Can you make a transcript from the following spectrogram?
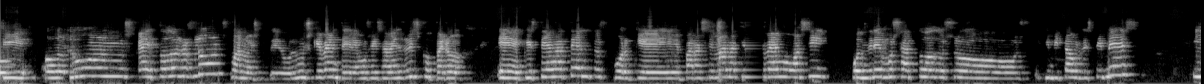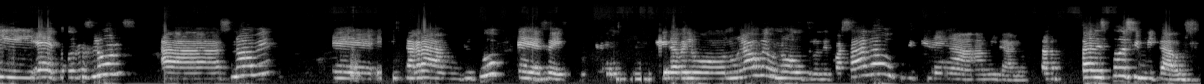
Sí, o luns, eh, todos os luns, bueno, este, o luns que ven teremos a Isabel Risco, pero eh, que estean atentos porque para a semana que ven ou así pondremos a todos os invitados deste mes e eh, todos os luns ás 9 eh, Instagram, Youtube e eh, Facebook queira velo nun lado ou no outro, de pasada ou que queden a, a miralo. Estades todos invitados.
